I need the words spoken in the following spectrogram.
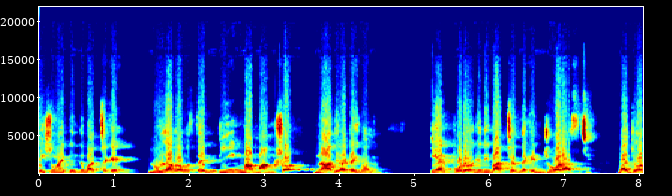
এই সময় কিন্তু বাচ্চাকে লু লাগা অবস্থায় ডিম বা মাংস না দেওয়াটাই ভালো। এরপরেও যদি বাচ্চার দেখেন জ্বর আসছে বা জ্বর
